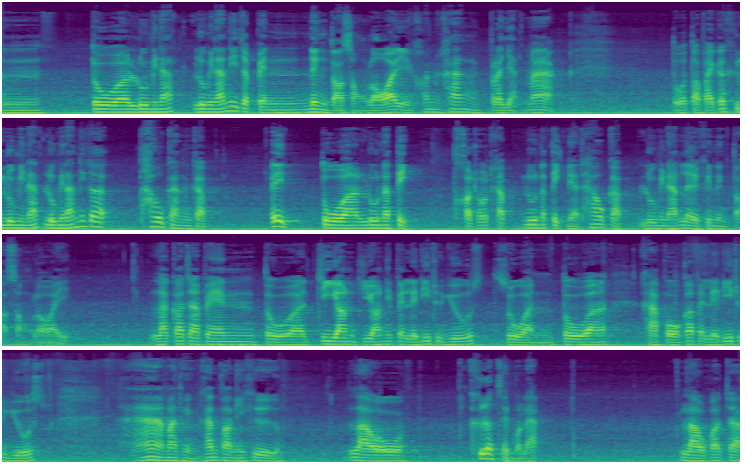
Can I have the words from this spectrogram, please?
นตัว Luminous Luminous นี่จะเป็น 1 ต่อ 200 ค่อนข้างประหยัดมาก ตัวต่อไปก็คือ Luminous Luminous นี่ก็เท่ากันกับ เอ้ย ตัว Lunatic ขอโทษครับ Lunatic เนี่ยเท่ากับ Luminous เลยคือ 1 ต่อ 200 แล้วก็จะเป็นตัว Geon Geon นี่เป็น ready to use ส่วนตัว Capo ก็เป็น ready to use อ่ามาถึงขั้นตอนนี้คือ เราเคลือบเสร็จหมดแล้ว เราก็จะ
